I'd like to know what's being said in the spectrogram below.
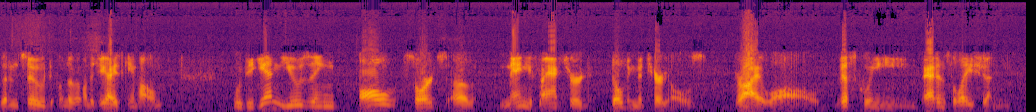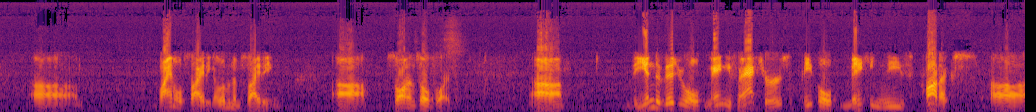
that ensued when the when the GIs came home, we began using all sorts of manufactured building materials, drywall, visqueen, bad insulation, uh, vinyl siding, aluminum siding, uh, so on and so forth. Uh, the individual manufacturers, people making these products, uh,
